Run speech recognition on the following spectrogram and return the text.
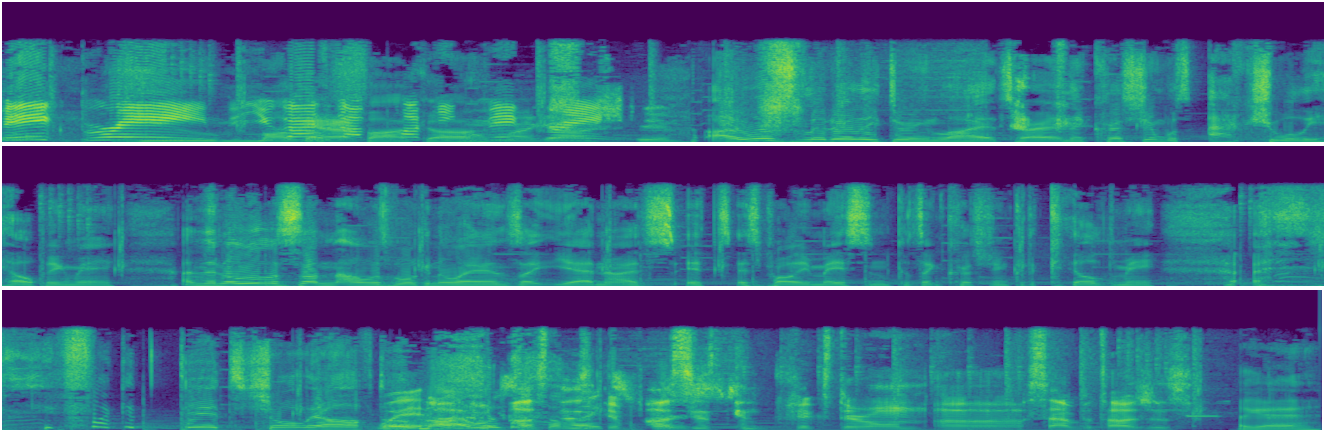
Big brain. You You, guys got motherfucker. fucking Oh big my brain. gosh. I was literally doing lights, right? And then Christian was actually helping me. And then all of a sudden, I was walking away, and it's like, yeah, no, it's it's it's probably Mason because then Christian could have killed me. he fucking did shortly after. Wait, No, I was at the imposters, lights can fix their own uh, sabotages. Okay,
